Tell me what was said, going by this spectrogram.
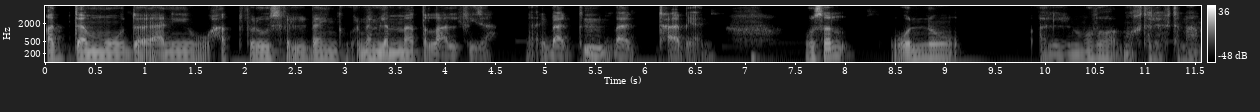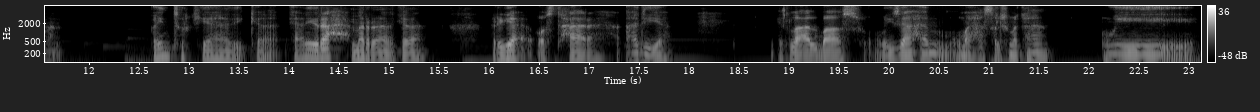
قدم ود- يعني وحط فلوس في البنك والمهم لما طلع الفيزا يعني بعد مم. بعد تعب يعني. وصل وإنه الموضوع مختلف تماما. بين تركيا هذه كذا يعني راح مرة كذا رجع وسط حارة عادية يطلع الباص ويزاحم وما يحصلش مكان وي...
